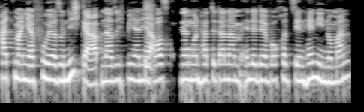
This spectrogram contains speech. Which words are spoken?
hat man ja früher so nicht gehabt. Ne? Also ich bin ja nicht ja. rausgegangen und hatte dann am Ende der Woche zehn Handynummern.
